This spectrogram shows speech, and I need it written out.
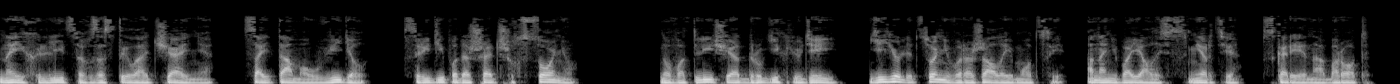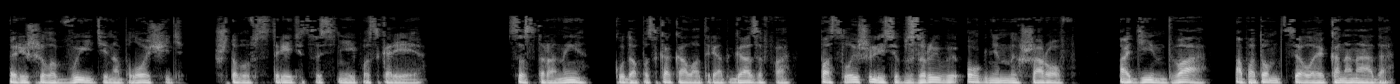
На их лицах застыло отчаяние. Сайтама увидел среди подошедших Соню. Но в отличие от других людей, ее лицо не выражало эмоций. Она не боялась смерти, скорее наоборот, решила выйти на площадь, чтобы встретиться с ней поскорее. Со стороны, куда поскакал отряд Газофа, послышались взрывы огненных шаров. Один, два, а потом целая канонада.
